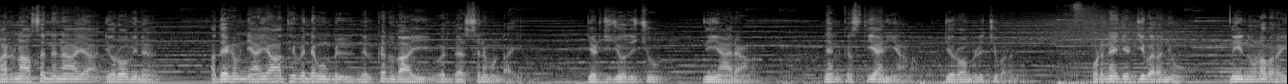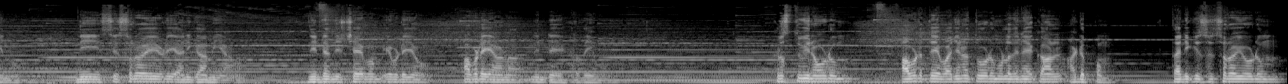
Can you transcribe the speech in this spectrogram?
മരണാസന്നനായ ജെറോമിന് അദ്ദേഹം ന്യായാധിപന്റെ മുമ്പിൽ നിൽക്കുന്നതായി ഒരു ദർശനമുണ്ടായി. ജഡ്ജി ചോദിച്ചു നീ ആരാണ്? ഞാൻ ക്രിസ്ത്യാനിയാണ് ജെറോം വിളിച്ചു പറഞ്ഞു. ഉടനെ ജഡ്ജി പറഞ്ഞു നീ നുണ പറയുന്നു. നീ സിസ്രോയയുടെ അനുഗാമിയാണ്. നിന്റെ നിക്ഷേപം എവിടെയോ അവിടെയാണ് നിന്റെ ഹൃദയവും ക്രിസ്തുവിനോടും അവിടുത്തെ വചനത്തോടുമുള്ളതിനേക്കാൾ അടുപ്പം തനിക്ക് സിസ്രോയോടും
